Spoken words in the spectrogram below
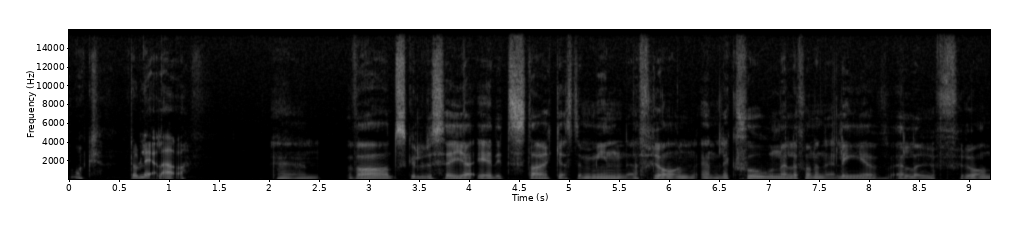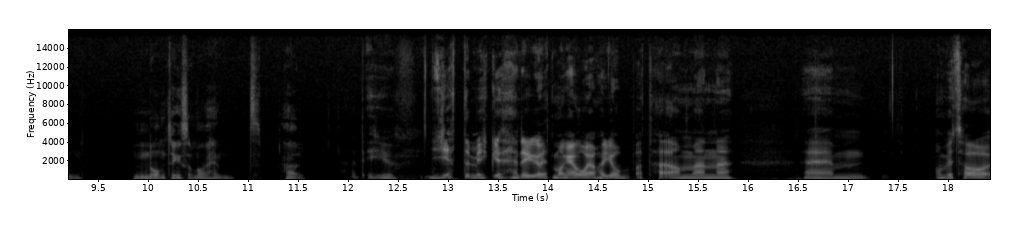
och då blev jag lärare. Um, vad skulle du säga är ditt starkaste minne från en lektion eller från en elev eller från någonting som har hänt här? Det är ju jättemycket, det är ju rätt många år jag har jobbat här men eh, om vi tar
